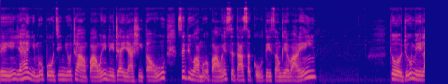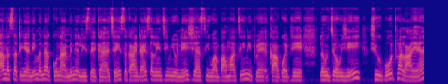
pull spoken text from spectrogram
လေရင်ရဟတ်ရင်မှုပိုကြီးမျိုးထောင်ပါဝင်လေတက်ရရှိ3ဦးစစ်ပြူဟာမှုအပါဝင်စစ်သား19ဦးတည်ဆုံခဲ့ပါတယ်။ ထို့အတူမေလ22ရက်နေ့မနက်9:40မိနစ်40ခန်းအချိန်စကိုင်းတိုင်းစလင်းကြီးမြို့နယ်ရန်စီဝမ်ပေါင်မှကျင်းနီတွင်အကာအကွယ်ဖြင့်လုံခြုံရေးယူဖို့ထွက်လာရန်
